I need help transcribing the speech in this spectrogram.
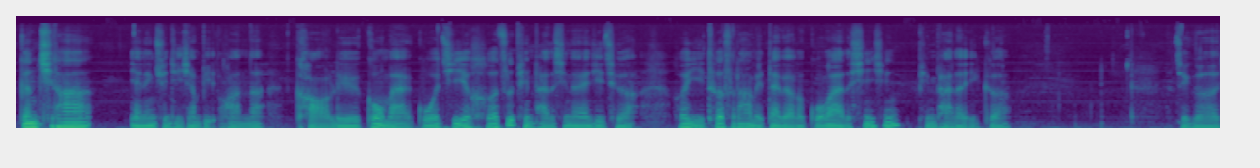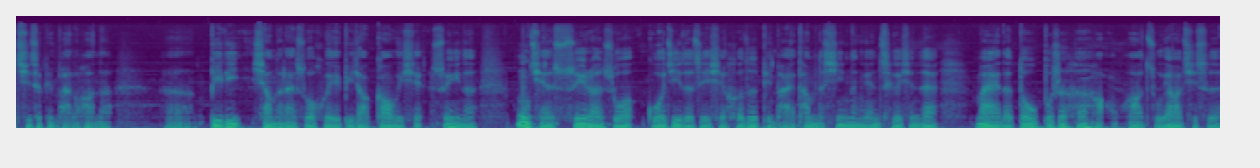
跟其他年龄群体相比的话呢，考虑购买国际合资品牌的新能源汽车，和以特斯拉为代表的国外的新兴品牌的一个这个汽车品牌的话呢。呃，比例相对来说会比较高一些，所以呢，目前虽然说国际的这些合资品牌，他们的新能源车现在卖的都不是很好啊，主要其实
